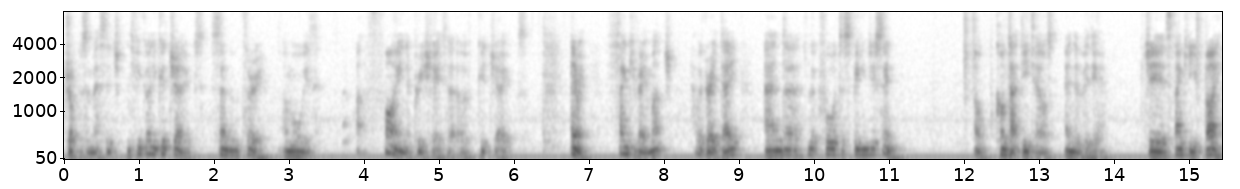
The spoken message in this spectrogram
drop us a message. And if you've got any good jokes, send them through. I'm always a fine appreciator of good jokes. Anyway, thank you very much. Have a great day and uh, look forward to speaking to you soon. Oh, contact details, end of video. Cheers, thank you, bye.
